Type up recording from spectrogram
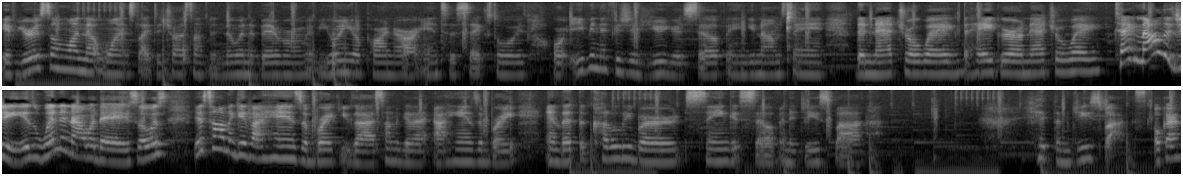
if you're someone that wants like to try something new in the bedroom if you and your partner are into sex toys or even if it's just you yourself and you know what i'm saying the natural way the hey girl natural way technology is winning nowadays. So it's it's time to give our hands a break you guys. Time to give our, our hands a break and let the cuddly bird sing itself in the g-spot hit them G spots, okay?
